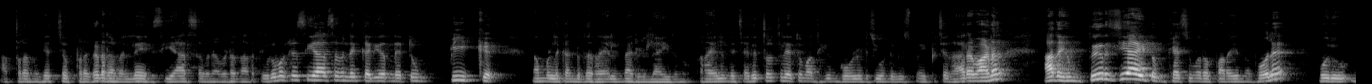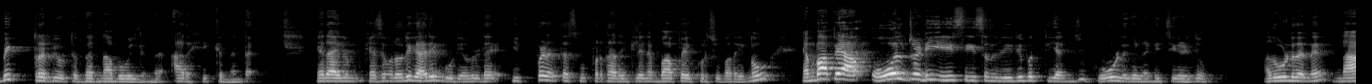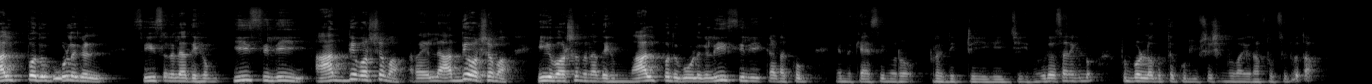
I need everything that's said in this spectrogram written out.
അത്ര മികച്ച പ്രകടനമല്ലേ സി ആർ സെവൻ അവിടെ നടത്തി ഒരുപക്ഷെ സി ആർ സെവന്റെ കരിയറിന്റെ ഏറ്റവും പീക്ക് നമ്മൾ കണ്ടത് റയൽ മാഡ്രിഡിലായിരുന്നു. റയലിന്റെ ചരിത്രത്തിൽ ഏറ്റവും അധികം ഗോൾ അടിച്ചുകൊണ്ട് വിസ്മയിപ്പിച്ച താരമാണ് അദ്ദേഹം. തീർച്ചയായിട്ടും കാശ്മീറോ പറയുന്ന പോലെ ഒരു ബിഗ് ട്രിബ്യൂട്ട് ബെർണാബുവിൽ നിന്ന് അർഹിക്കുന്നുണ്ട്. ഏതായാലും കാശ്മീർ ഒരു കാര്യം കൂടി അവരുടെ ഇപ്പോഴത്തെ സൂപ്പർ താരം കിലിൻ എംബാപ്പയെക്കുറിച്ച് പറയുന്നു. എംബാപ്പെ ഓൾറെഡി ഈ സീസണിൽ ഇരുപത്തിയഞ്ച് ഗോളുകൾ അടിച്ചു കഴിഞ്ഞു. അതുകൊണ്ട് തന്നെ നാൽപ്പത് ഗോളുകൾ സീസണിൽ അദ്ദേഹം ഈസിലി ആദ്യ വർഷമാ റയലിൽ ആദ്യ വർഷമാ ഈ വർഷം തന്നെ അദ്ദേഹം നാൽപ്പത് ഗോളുകൾ ഈസിലി കടക്കും എന്ന് കാസിമിറോ പ്രഡിക്റ്റ് ചെയ്യുകയും ചെയ്യുന്നു. ഇവിടെ അവസാനിക്കുന്നു. ഫുട്ബോൾ ലോകത്തെ കൂടുതൽ വിശേഷങ്ങളുമായി റഫ്ലക്സ് എടുത്താം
